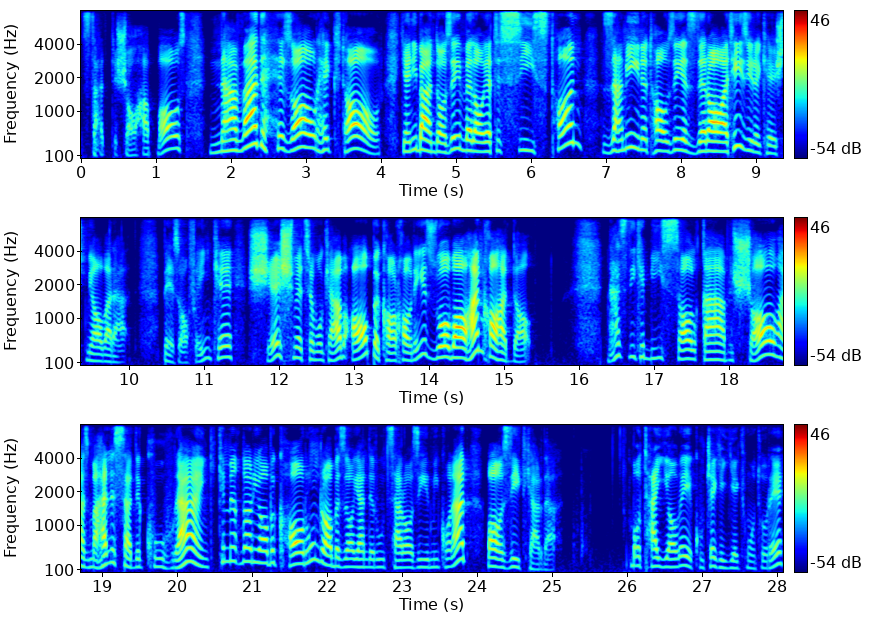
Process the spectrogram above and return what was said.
صد شاه عباس 90 هزار هکتار یعنی به اندازه ولایت سیستان زمین تازه زراعتی زیر کشت می آورد به اضافه اینکه 6 متر مکعب آب به کارخانه زوباهن خواهد داد. نزدیک 20 سال قبل شاه از محل صد کوهرنگ که مقداری آب کارون را به زاینده رود سرازیر می کند بازدید کردند. با تیاره کوچک یک موتوره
